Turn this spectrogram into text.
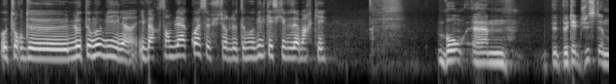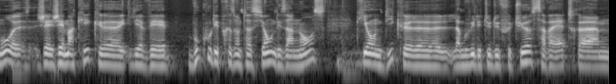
autour de l'automobile. Il va ressembler à quoi ce futur de l'automobile? Qu'est-ce qui vous a marqué? Bon, Peut-être juste un mot. Euh, j'ai marqué qu'il y avait beaucoup de présentations, des annonces qui ont dit que la mobilité du futur, ça va être euh,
